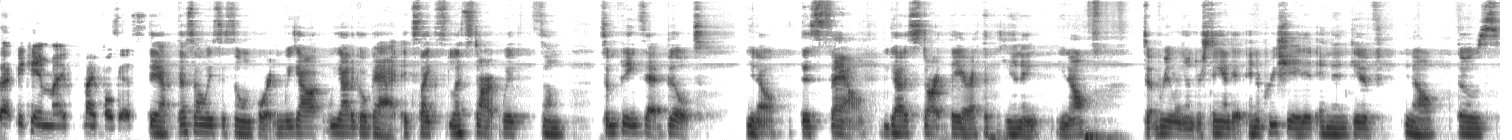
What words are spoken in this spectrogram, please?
that became my my focus. Yeah, that's always just so important. We got we got to go back. It's like let's start with some some things that built, you know, this sound. We got to start there at the beginning, you know, to really understand it and appreciate it, and then give you know those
